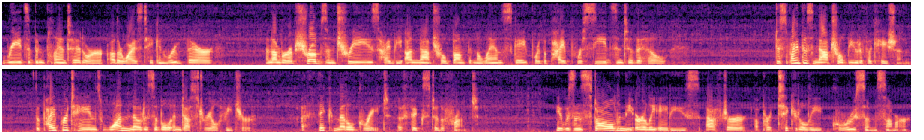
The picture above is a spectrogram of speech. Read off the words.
Reeds have been planted or otherwise taken root there a number of shrubs and trees hide the unnatural bump in the landscape where the pipe recedes into the hill. Despite this natural beautification, the pipe retains one noticeable industrial feature a thick metal grate affixed to the front. It was installed in the early 80s after a particularly gruesome summer,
